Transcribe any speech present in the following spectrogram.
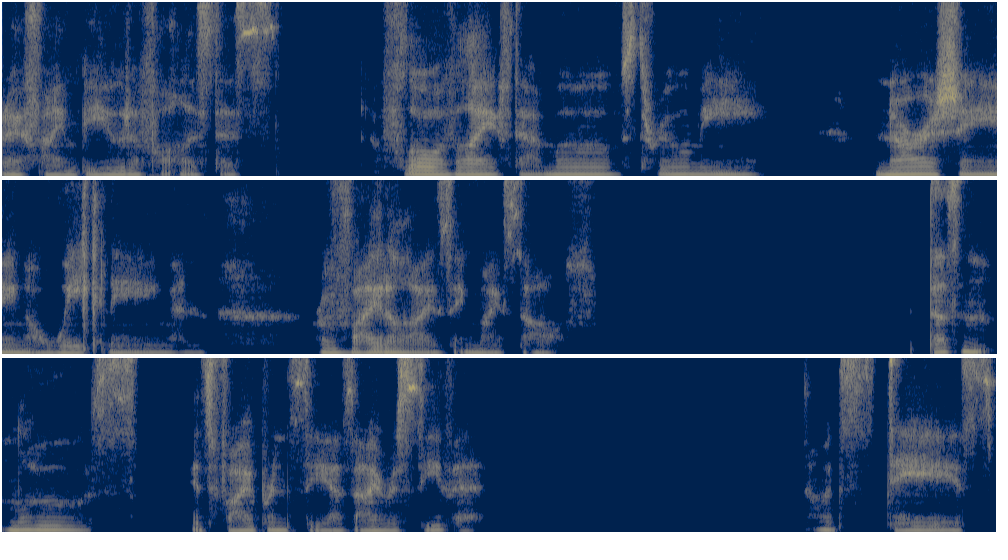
What I find beautiful is this flow of life that moves through me, nourishing, awakening, and revitalizing myself. It doesn't lose its vibrancy as I receive it. No, it stays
